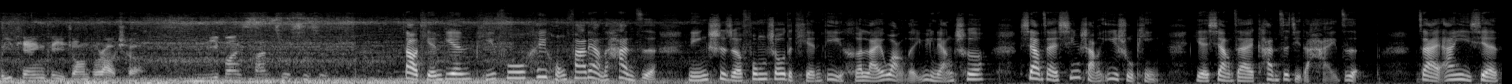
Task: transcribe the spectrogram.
一天可以装多少车？嗯，一般三车四车。到田边，皮肤黑红发亮的汉子凝视着丰收的田地和来往的运粮车，像在欣赏艺术品，也像在看自己的孩子。在安义县，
